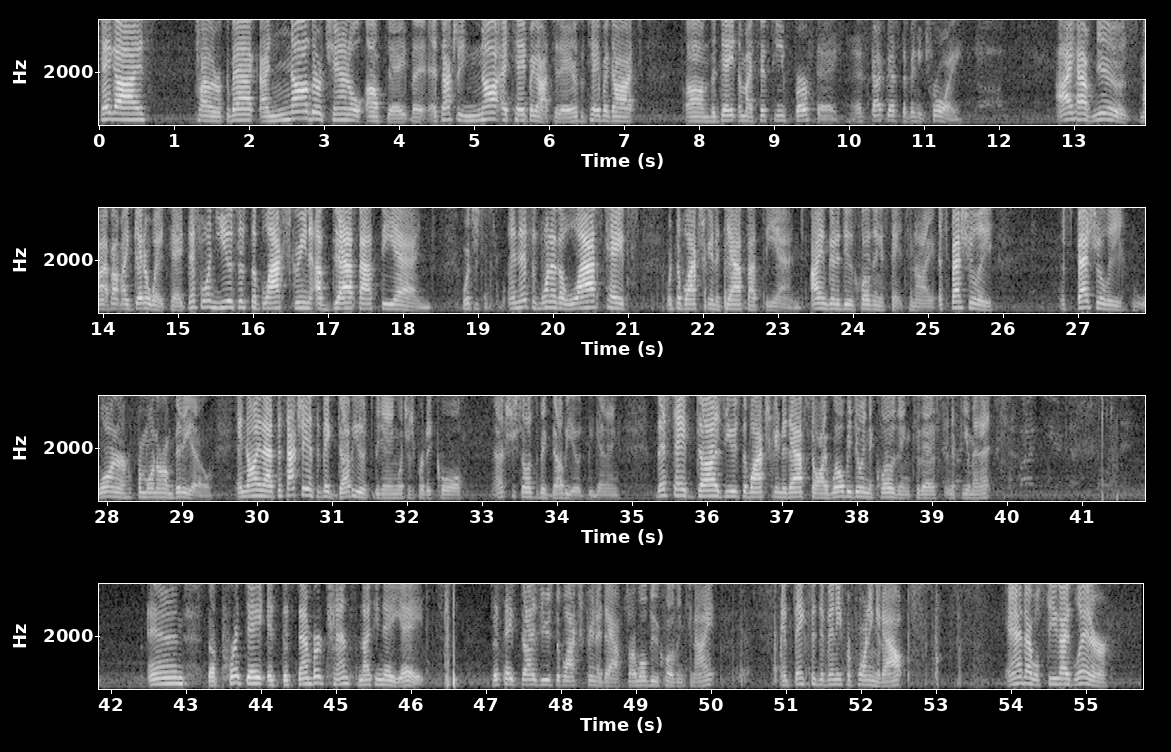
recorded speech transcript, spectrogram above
Hey guys, Tyler back. Another channel update, but it's actually not a tape I got today. It's a tape I got um, the date of my 15th birthday. And Skype guest of Vinny Troy. I have news my, about my getaway tape. This one uses the black screen of death at the end. Which is, and this is one of the last tapes with the black screen of death at the end. I am going to do a closing estate tonight, especially, especially Warner from Warner Home Video. And not only that, this actually has the big W at the beginning, which is pretty cool. It actually still has the big W at the beginning. This tape does use the black screen of death, so I will be doing the closing to this in a few minutes. And the print date is December 10th, 1988. This tape does use the black screen of death, so I will do the closing tonight. And thanks to Davini for pointing it out. And I will see you guys later.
